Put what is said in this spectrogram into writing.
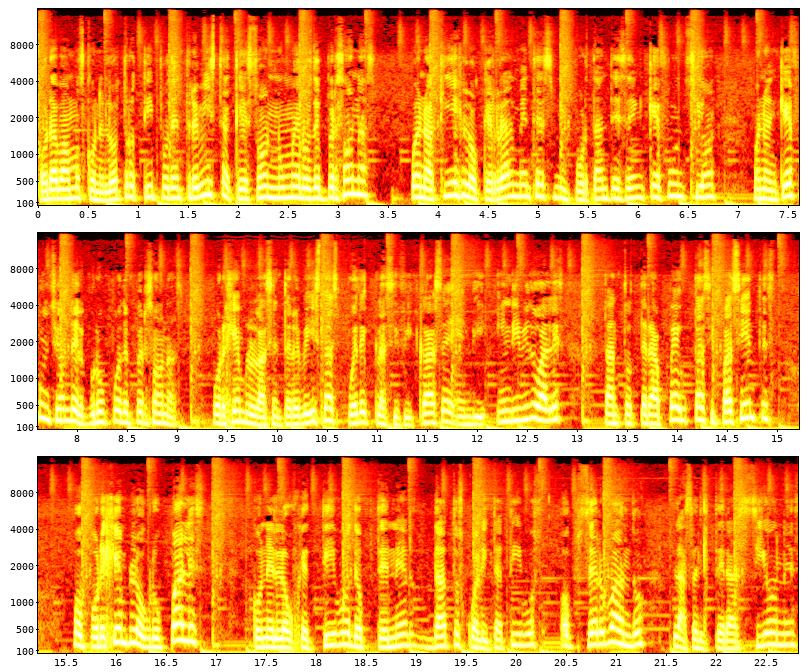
Ahora vamos con el otro tipo de entrevista que son números de personas. Bueno, aquí es lo que realmente es importante es en qué función, bueno, en qué función del grupo de personas. Por ejemplo, las entrevistas pueden clasificarse en individuales, tanto terapeutas y pacientes, o por ejemplo, grupales, con el objetivo de obtener datos cualitativos observando las alteraciones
